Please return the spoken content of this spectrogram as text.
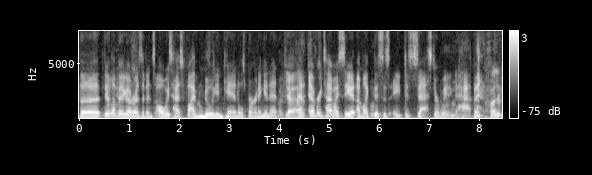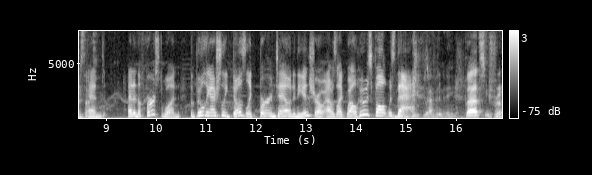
the De La Vega residence always has five million candles burning in it, Yeah. and every time I see it, I'm like, this is a disaster waiting to happen. Hundred percent. and And in the first one, the building actually does like burn down in the intro, and I was like, well, whose fault was that? You have a name? That's true.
